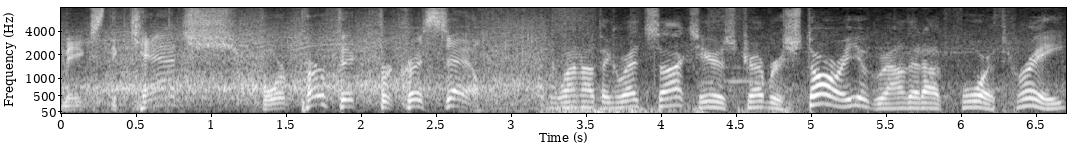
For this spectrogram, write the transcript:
makes the catch for perfect for Chris Sale. 1 0 Red Sox. Here's Trevor Story, who grounded out 4 3.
